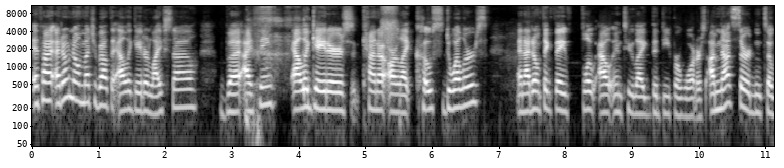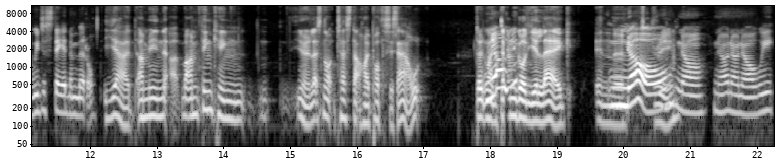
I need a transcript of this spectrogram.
if I, I don't know much about the alligator lifestyle, but I think alligators kind of are like coast dwellers, and I don't think they float out into like the deeper waters. I'm not certain, so we just stay in the middle. Yeah, I mean, uh, I'm thinking, you know, let's not test that hypothesis out. Don't like No, you- dangle your leg in the No, stream. no, no, no, no. We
